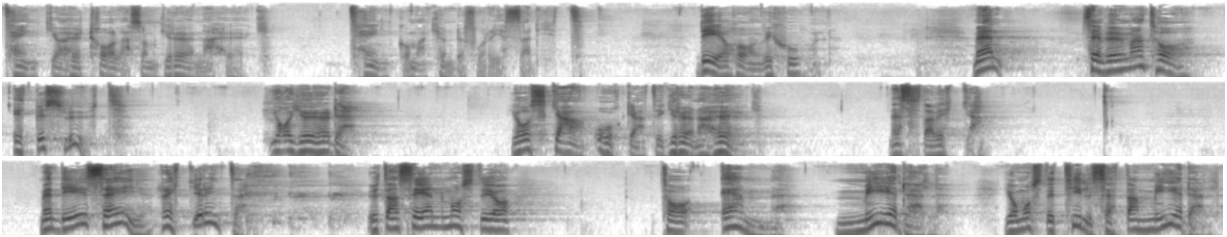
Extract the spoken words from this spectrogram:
Tänk, jag har hört talas om Gröna hög. Tänk om man kunde få resa dit. Det är att ha en vision. Men sen behöver man ta ett beslut. Jag gör det. Jag ska åka till Gröna hög nästa vecka. Men det i sig räcker inte. Utan sen måste jag ta M, medel. Jag måste tillsätta medel.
